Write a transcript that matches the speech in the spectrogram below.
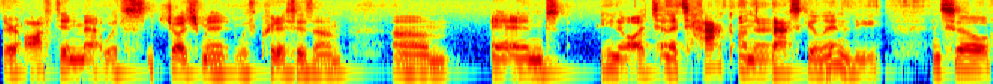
they're often met with judgment, with criticism, um, and, you know, an attack on their masculinity. And so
